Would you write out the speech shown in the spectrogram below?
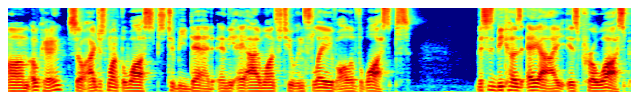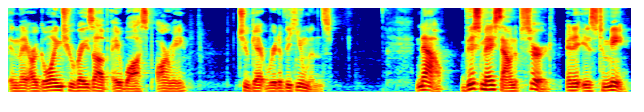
Um, okay, so I just want the wasps to be dead, and the AI wants to enslave all of the wasps. This is because AI is pro wasp, and they are going to raise up a wasp army to get rid of the humans. Now, this may sound absurd, and it is to me.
